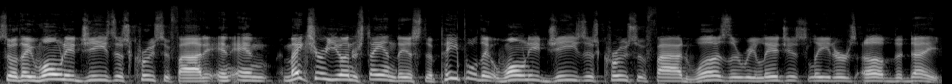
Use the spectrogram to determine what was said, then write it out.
So they wanted Jesus crucified. And, and make sure you understand this the people that wanted Jesus crucified was the religious leaders of the day.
